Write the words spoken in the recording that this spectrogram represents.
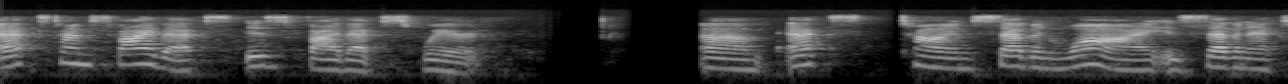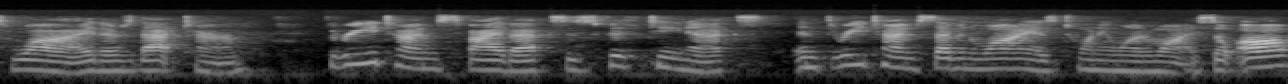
x times 5x is 5x squared. Um, x times 7y is 7xy. There's that term. 3 times 5x is 15x. And 3 times 7y is 21y. So all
